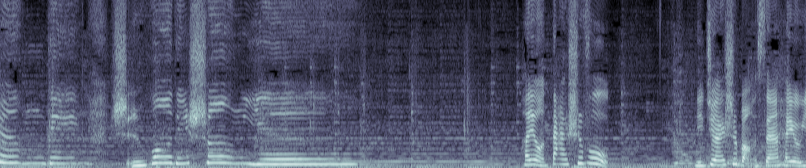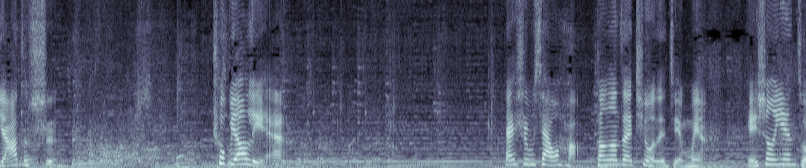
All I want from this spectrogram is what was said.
人的是我的双眼。还有大师傅，你居然是榜三，还有鸭子吃，臭不要脸！大师傅下午好，刚刚在听我的节目呀。给圣彦祖，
